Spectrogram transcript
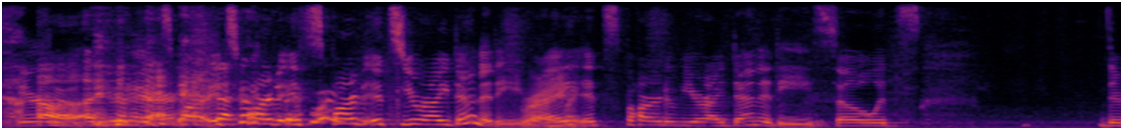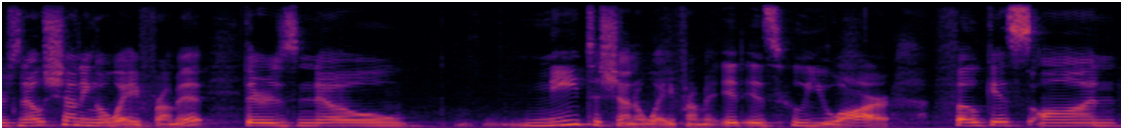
You're, Uh, you're. It's part, it's part, it's part, it's your identity, Right. right? Right. It's part of your identity. So it's, there's no shunning away from it. There's no need to shun away from it. It is who you are. Focus on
